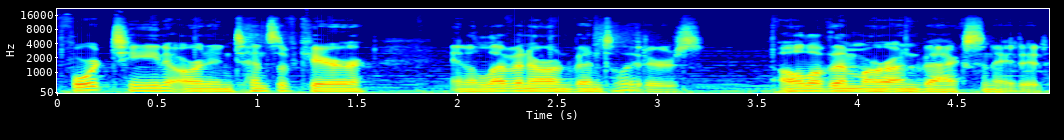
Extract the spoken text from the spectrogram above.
14 are in intensive care, and 11 are on ventilators. All of them are unvaccinated.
